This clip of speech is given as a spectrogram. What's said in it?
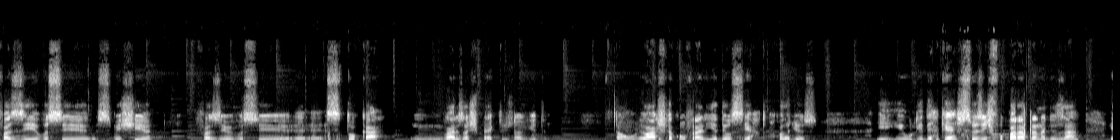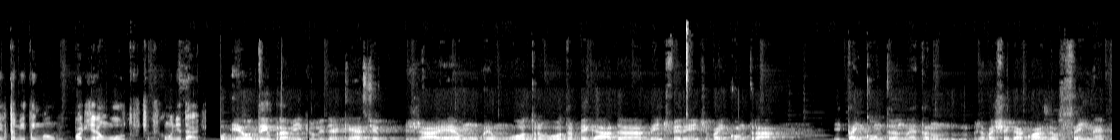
fazer você se mexer, fazer você é, é, se tocar em, vários aspectos na vida. Então eu acho que a confraria deu certo por causa disso. E, e o Leadercast, se a gente for parar para analisar, ele também tem uma, pode gerar um outro tipo de comunidade. Eu tenho para mim que o Leadercast já é um, é um outro outra pegada bem diferente, vai encontrar e está encontrando, né? Tá no, já vai chegar quase aos 100, né?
